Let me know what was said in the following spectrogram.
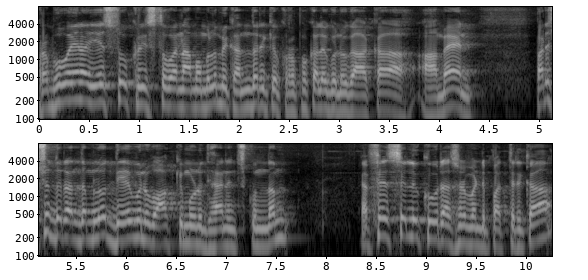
ప్రభువైన యేసు క్రీస్తువ నామములు మీకు అందరికీ కృప కలుగునుగాక. ఆమెన్. పరిశుద్ధ గ్రంథంలో దేవుని వాక్యమును ధ్యానించుకుందాం. ఎఫ్ఎస్ఎల్కు రాసినటువంటి పత్రిక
